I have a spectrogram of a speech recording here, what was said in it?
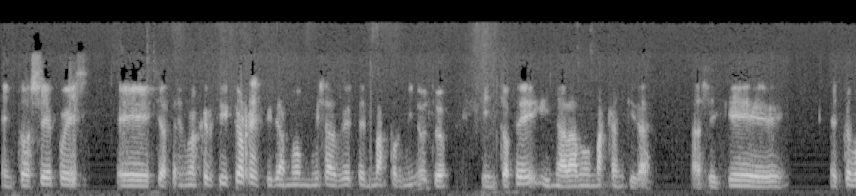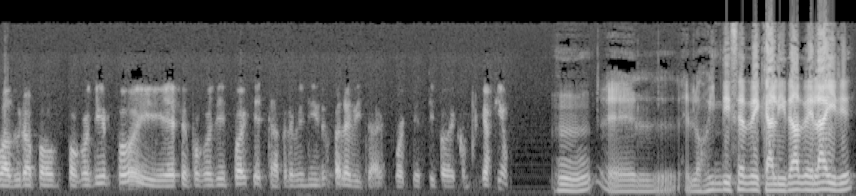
entonces pues eh, si hacemos ejercicio respiramos muchas veces más por minuto y entonces inhalamos más cantidad. Así que esto va a durar poco tiempo y ese poco tiempo hay que estar prevenido para evitar cualquier tipo de complicación. los índices de calidad del aire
